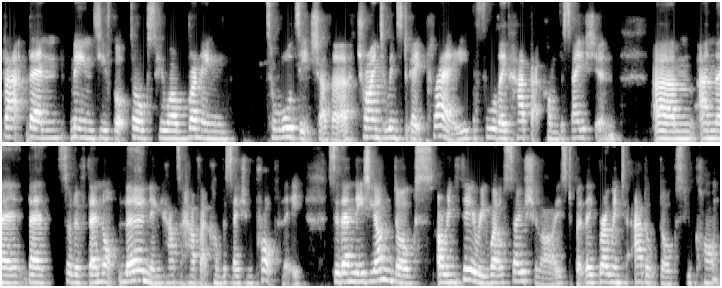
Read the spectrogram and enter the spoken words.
that then means you've got dogs who are running towards each other, trying to instigate play before they've had that conversation. Um, and they're they're sort of they're not learning how to have that conversation properly. So then these young dogs are in theory well socialized, but they grow into adult dogs who can't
